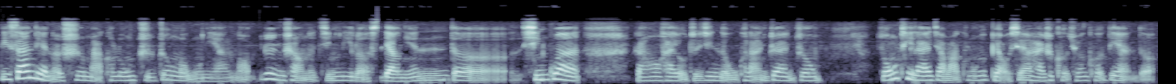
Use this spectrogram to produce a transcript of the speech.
第三点呢是马克龙执政了五年了，任上呢经历了两年的新冠，然后还有最近的乌克兰战争。总体来讲，马克龙的表现还是可圈可点的，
